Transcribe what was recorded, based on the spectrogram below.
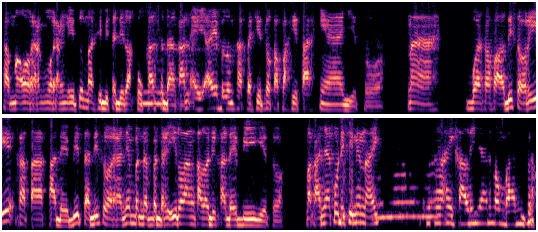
sama orang-orang itu masih bisa dilakukan Hmm. sedangkan AI belum sampai situ kapasitasnya gitu. Nah, buat Kak Valdi, sorry kata Kak Debi tadi suaranya bener-bener hilang kalau di Kak Debi gitu. Makanya aku di sini naik mengenai kalian membantu.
